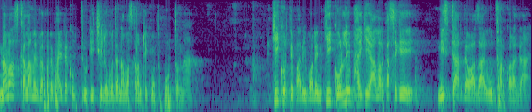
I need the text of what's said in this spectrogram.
নামাজ কালামের ব্যাপারে ভাইটা খুব ত্রুটি ছিল। বোধহয় নামাজ কালাম ঠিক মতো পড়তো না। কি করতে পারি বলেন? কি করলে ভাইকে আল্লাহর কাছে গিয়ে নিস্তার দেওয়া যায়, উদ্ধার করা যায়।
